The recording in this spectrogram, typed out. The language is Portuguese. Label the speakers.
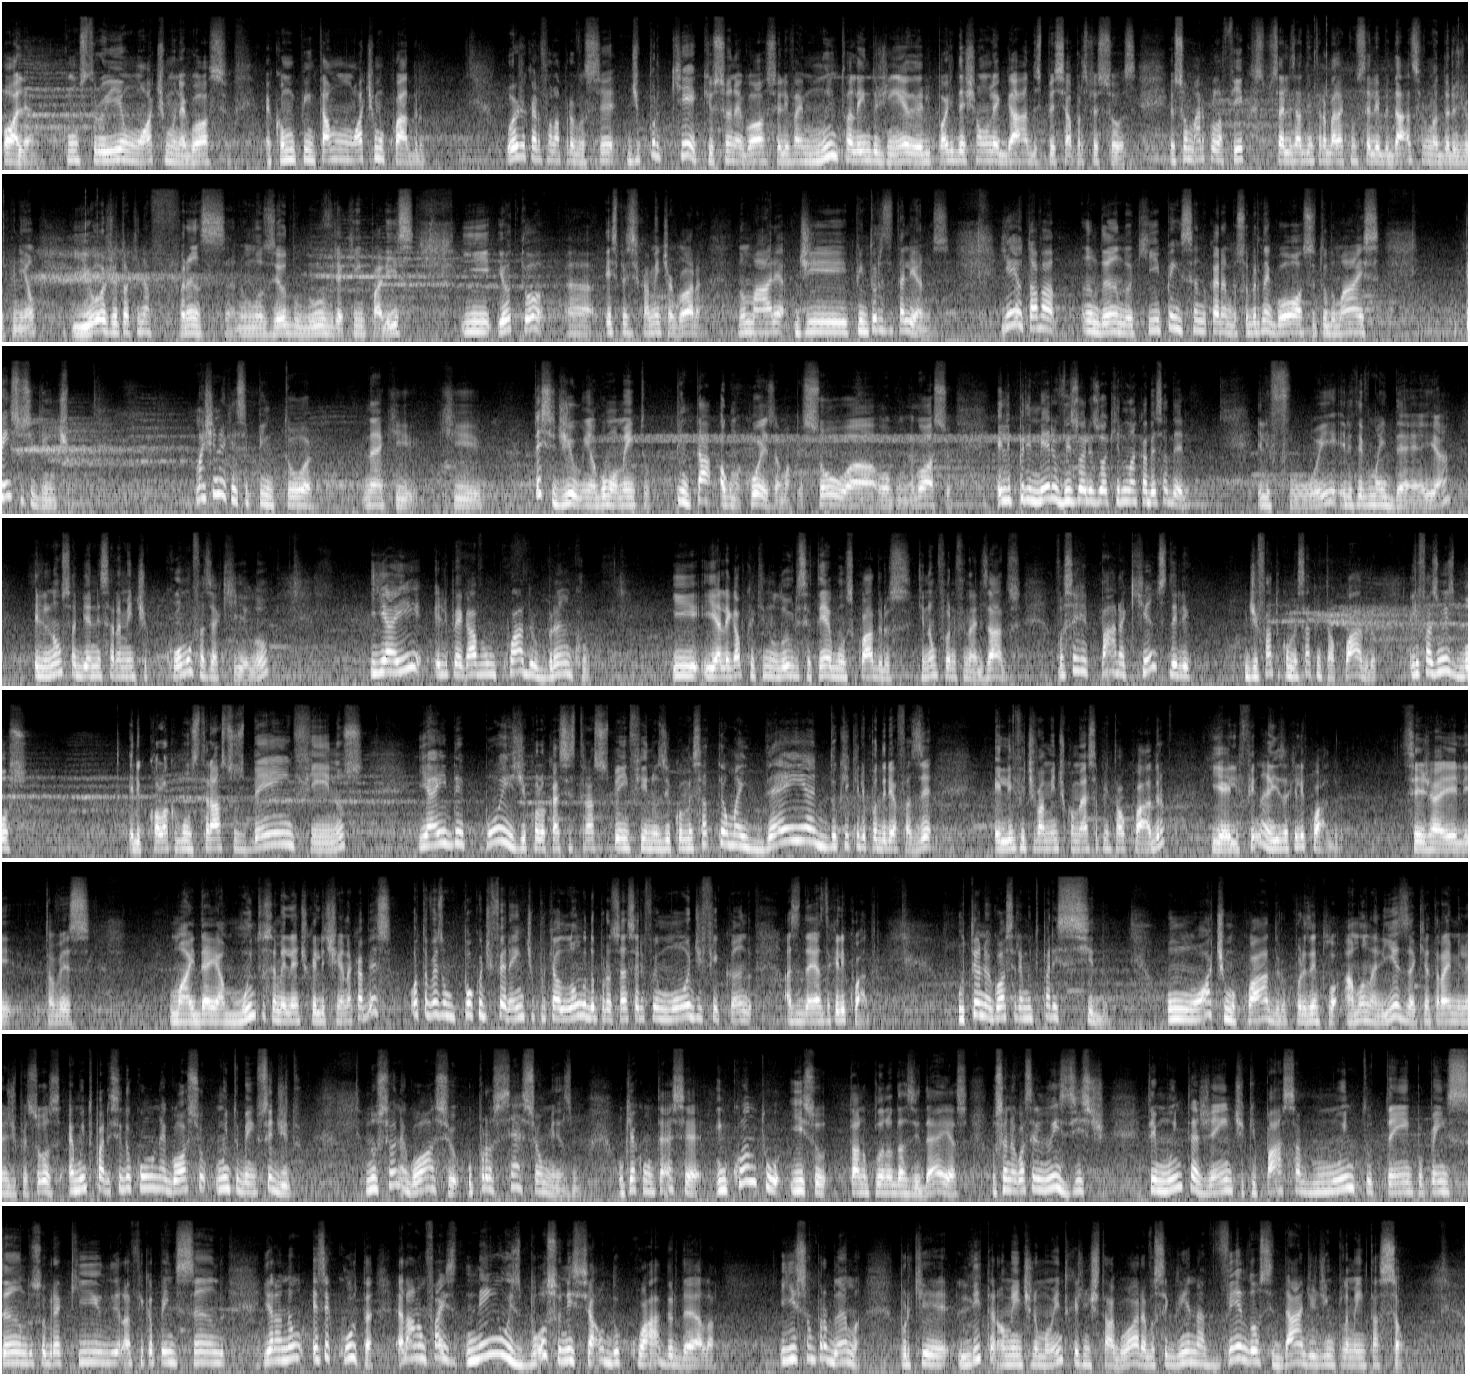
Speaker 1: Olha, construir um ótimo negócio é como pintar um ótimo quadro. Hoje eu quero falar para você de por que, que o seu negócio ele vai muito além do dinheiro, ele pode deixar um legado especial para as pessoas. Eu sou Marco Lafico, especializado em trabalhar com celebridades formadoras de opinião, e hoje eu estou aqui na França, no Museu do Louvre, aqui em Paris, e eu estou uh, especificamente agora numa área de pinturas italianas. E aí eu estava andando aqui pensando, caramba, sobre negócio e tudo mais. Pensa o seguinte, imagina que esse pintor, né, que, que decidiu em algum momento pintar alguma coisa, uma pessoa ou algum negócio, ele primeiro visualizou aquilo na cabeça dele. Ele foi, ele teve uma ideia, ele não sabia necessariamente como fazer aquilo, e aí ele pegava um quadro branco, e, e é legal porque aqui no Louvre você tem alguns quadros que não foram finalizados. Você repara que antes dele de fato começar a pintar o quadro, ele fazia um esboço. Ele coloca alguns traços bem finos e aí, depois de colocar esses traços bem finos e começar a ter uma ideia do que, que ele poderia fazer, ele efetivamente começa a pintar o quadro e aí ele finaliza aquele quadro. Seja ele, talvez, uma ideia muito semelhante ao que ele tinha na cabeça, ou talvez um pouco diferente, porque ao longo do processo ele foi modificando as ideias daquele quadro. O teu negócio é muito parecido. Um ótimo quadro, por exemplo, a Mona Lisa, que atrai milhões de pessoas, é muito parecido com um negócio muito bem sucedido. No seu negócio, o processo é o mesmo. O que acontece é, enquanto isso está no plano das ideias, o seu negócio ele não existe. Tem muita gente que passa muito tempo pensando sobre aquilo e ela fica pensando e ela não executa, ela não faz nem o esboço inicial do quadro dela. E isso é um problema, porque literalmente no momento que a gente está agora, você ganha na velocidade de implementação.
